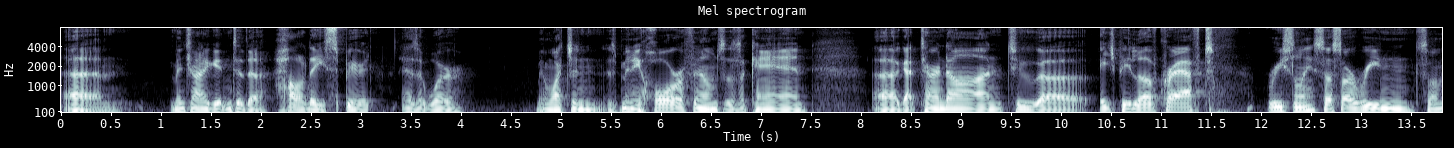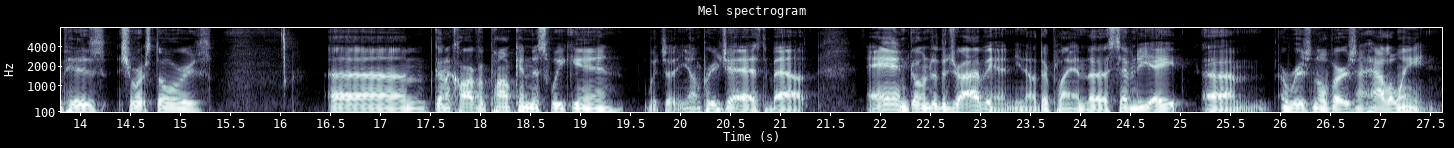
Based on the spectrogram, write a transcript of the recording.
um, been trying to get into the holiday spirit, as it were. Been watching as many horror films as I can. Uh, got turned on to uh, H.P. Lovecraft recently, so I started reading some of his short stories. Um, gonna carve a pumpkin this weekend, which uh, you know I'm pretty jazzed about, and going to the drive-in. You know they're playing the '78 um, original version of Halloween.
